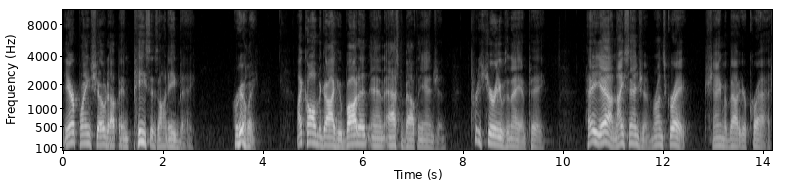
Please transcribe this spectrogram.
the airplane showed up in pieces on eBay. Really? I called the guy who bought it and asked about the engine. Pretty sure he was an A&P. Hey, yeah, nice engine, runs great. Shame about your crash.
